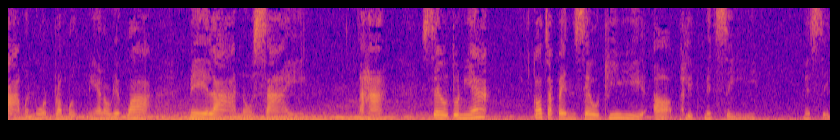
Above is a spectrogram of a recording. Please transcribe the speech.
ตาเหมือนหนวดปลาหมึกเนี่ยเราเรียกว่าเมลาโนไซต์นะคะเซลล์ตัวนี้ก็จะเป็นเซลล์ที่ผลิตเม็ดสีเม็ดสี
